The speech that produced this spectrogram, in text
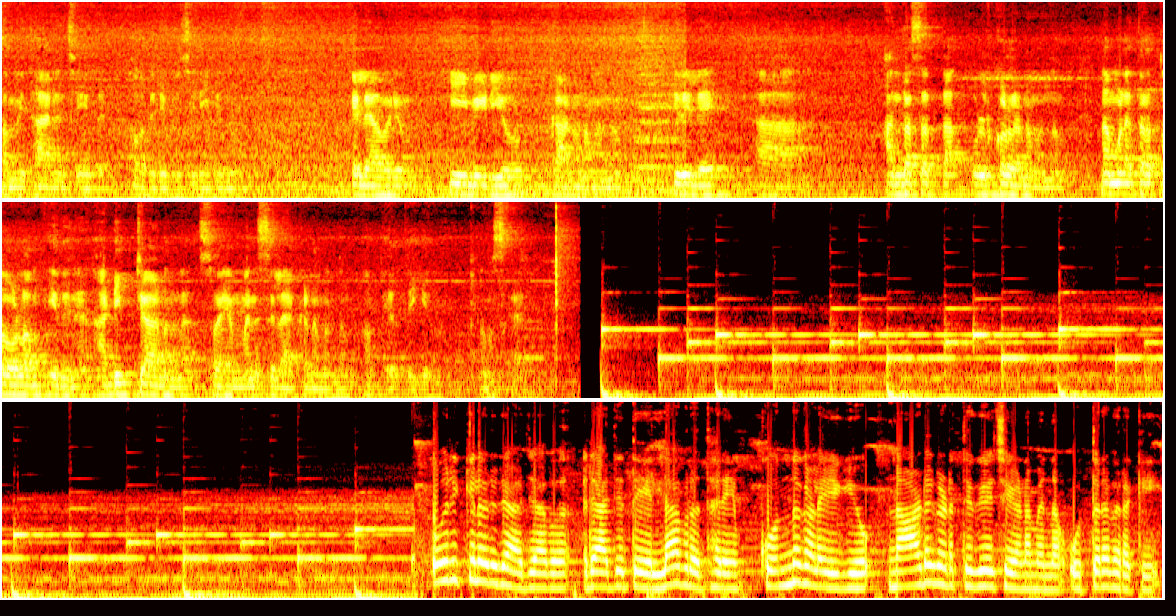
സംവിധാനം ചെയ്ത് അവതരിപ്പിച്ചിരിക്കുന്നു. എല്ലാവരും ഈ വീഡിയോ കാണണമെന്നും ഇതിലെ അന്തസത്ത ഉൾക്കൊള്ളണമെന്നും നമ്മൾ എത്രത്തോളം ഇതിന് അഡിക്റ്റാണെന്ന് സ്വയം മനസ്സിലാക്കണമെന്നും അഭ്യർത്ഥിക്കുന്നു. നമസ്കാരം. ഒരിക്കലൊരു രാജാവ് രാജ്യത്തെ എല്ലാ വൃദ്ധരെയും കൊന്നുകളയുകയോ നാടുകടത്തുകയോ ചെയ്യണമെന്ന് ഉത്തരവിറക്കി.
